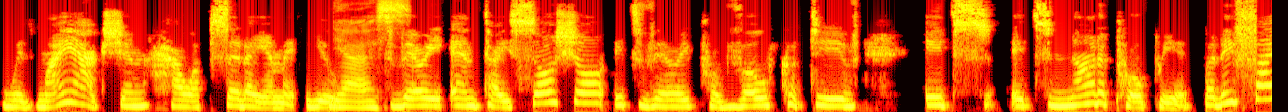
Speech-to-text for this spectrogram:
with my action how upset I am at you. Yes. It's very antisocial. It's very provocative. It's, it's not appropriate. But if I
